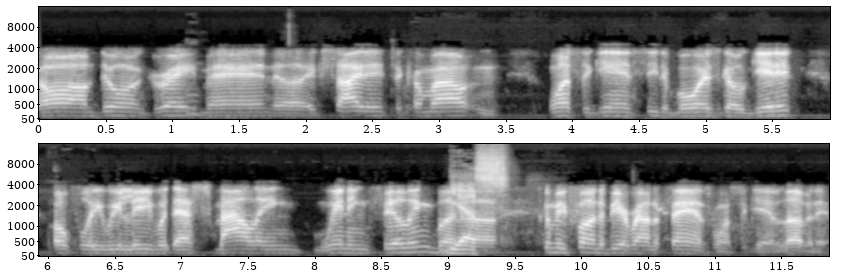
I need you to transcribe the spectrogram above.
Oh, I'm doing great, man. Uh, excited to come out and once again see the boys go get it. Hopefully, we leave with that smiling, winning feeling. But Yes. uh, it's gonna be fun to be around the fans once again. Loving it.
